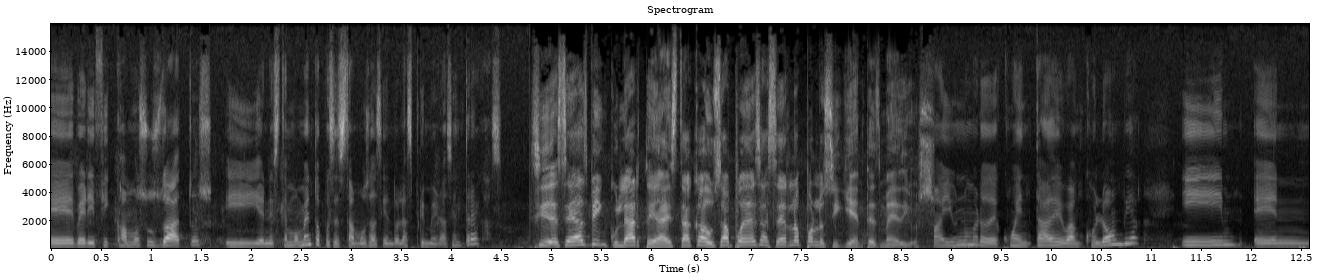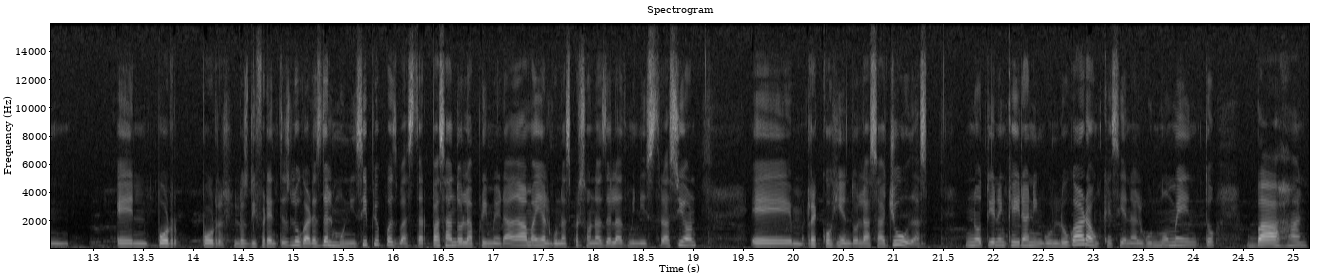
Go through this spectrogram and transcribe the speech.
eh, verificamos sus datos y en este momento pues estamos haciendo las primeras entregas. Si deseas vincularte a esta causa puedes hacerlo por los siguientes medios. Hay un número de cuenta de Bancolombia y en, por, por los diferentes lugares del municipio pues va a estar pasando la primera dama y algunas personas de la administración em, recogiendo las ayudas no tienen que ir a ningún lugar, aunque si en algún momento bajan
